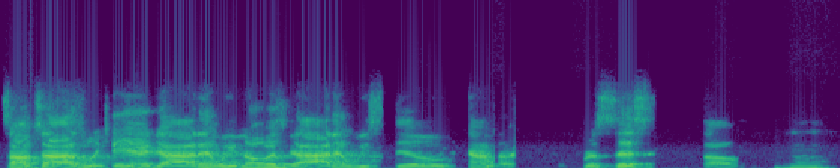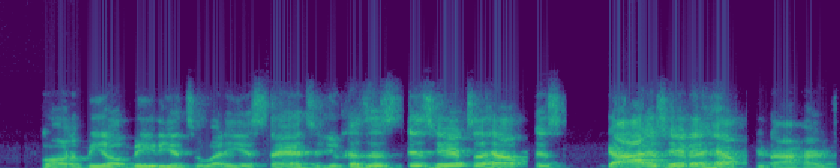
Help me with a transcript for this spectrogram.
Sometimes we can hear God and we know it's God and we still kind of resist. it. So Mhm. Going to be obedient to what he is saying to you because it's, it's here to help. It's, God is here to help you, not hurt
